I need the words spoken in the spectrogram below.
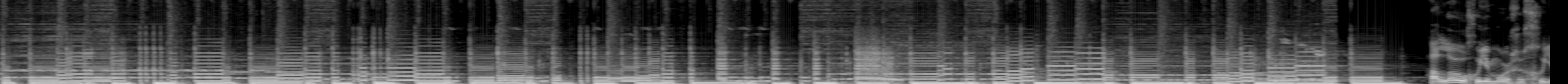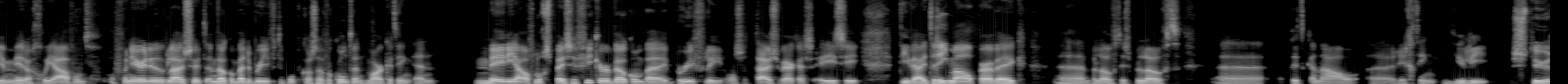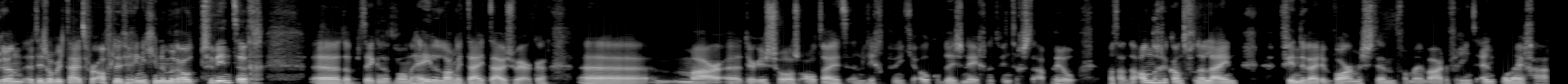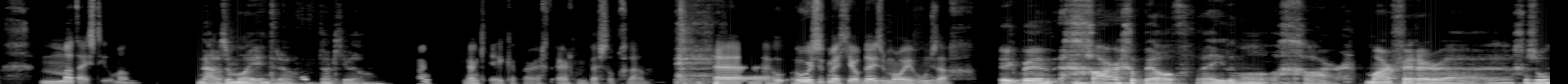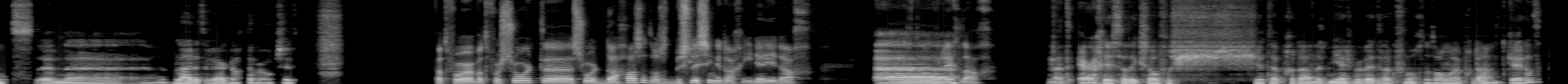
Hallo, goedemorgen, goedemiddag, goedenavond. Of wanneer je dit ook luistert. En welkom bij de Brief, de podcast over content, marketing en media. Of nog specifieker, welkom bij Briefly, onze thuiswerkerseditie. Die wij drie maal per week, uh, beloofd is beloofd, op dit kanaal uh, richting jullie sturen. Het is alweer tijd voor afleveringetje nummer 20. Uh, dat betekent dat we al een hele lange tijd thuiswerken. Uh, maar uh, er is zoals altijd een lichtpuntje, ook op deze 29 april. Want aan de andere kant van de lijn vinden wij de warme stem van mijn waarde vriend en collega Matthijs Tielman. Nou, dat is een mooie intro. Dankjewel. Dank, dank je, ik heb er echt erg mijn best op gedaan. hoe, hoe is het met je op deze mooie woensdag? Ik ben gaar gebeld. Helemaal gaar. Maar verder uh, gezond en uh, blij dat de werkdag er weer op zit. Wat voor, wat voor soort, uh, soort dag was het? Was het beslissingendag, ideeëndag? overlegdag? Nou, het erge is dat ik zoveel shit heb gedaan dat ik niet eens meer weet wat ik vanochtend allemaal heb gedaan. Ken je dat?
